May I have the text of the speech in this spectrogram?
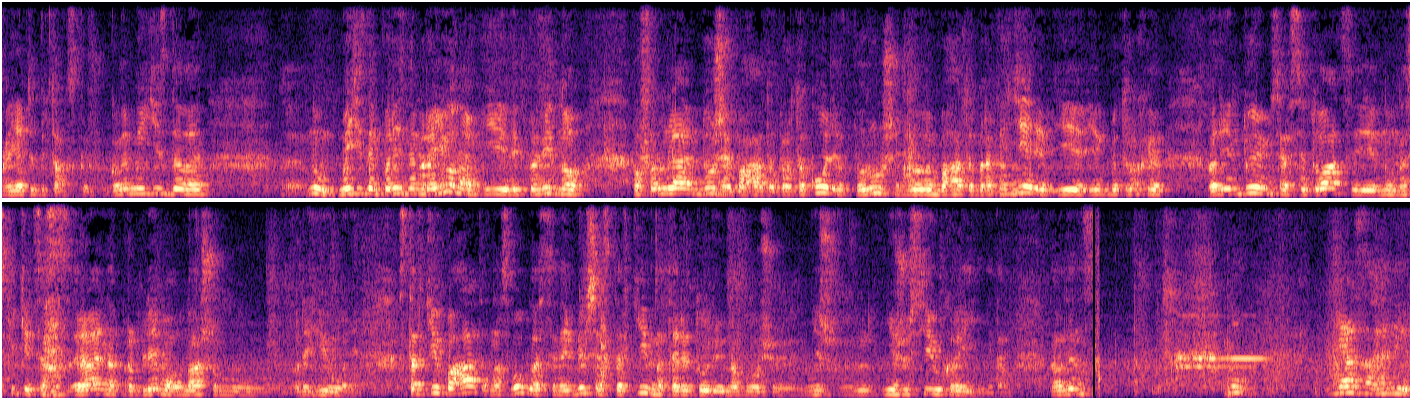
а я тобі так скажу, коли ми їздили, е, ну, ми їздимо по різним районам і відповідно оформляємо дуже багато протоколів, порушень, ловимо багато браконьєрів і якби трохи орієнтуємося в ситуації, ну наскільки це реальна проблема у нашому регіоні. Ставків багато, у нас в області найбільше ставків на територію на площу, ніж, ніж у всій Україні. Там, на один ну, я взагалі,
